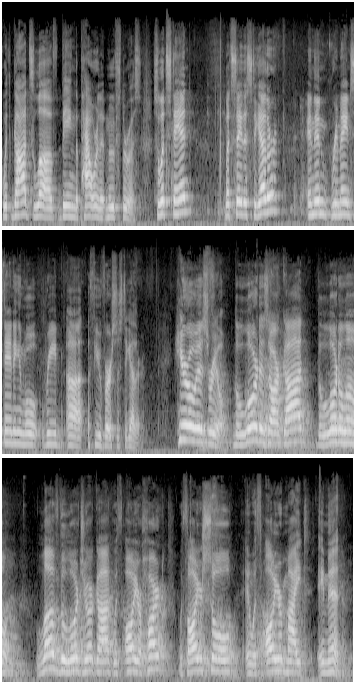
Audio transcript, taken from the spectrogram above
with God's love being the power that moves through us. So let's stand, let's say this together, and then remain standing and we'll read uh, a few verses together. Hear, O Israel, the Lord is our God, the Lord alone. Love the Lord your God with all your heart, with all your soul, and with all your might. Amen.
